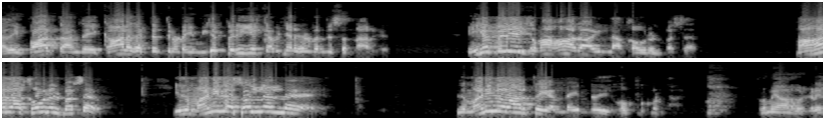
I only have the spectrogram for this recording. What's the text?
அதை பார்த்த அந்த காலகட்டத்தினுடைய மிகப்பெரிய கவிஞர்கள் வந்து சொன்னார்கள். மிகப்பெரிய மகாதா இல்லா கௌரல் பசர் மகாதா கௌரல் பசர் இது மனித சொல் அல்ல இது மனித வார்த்தை அல்ல என்று ஒப்புக்கொண்டார். உண்மையானவர்களே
